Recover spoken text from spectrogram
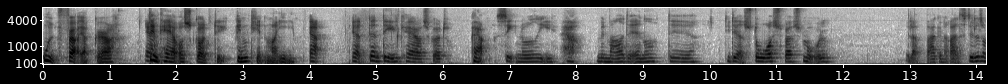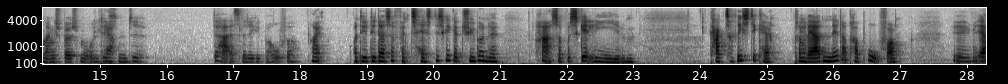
ud, før jeg gør Ja. ja. Den kan jeg også godt øh, genkende mig i. Ja, den del kan jeg også godt Ja. se noget i. Ja. Men meget af det andet, det er de der store spørgsmål. Eller bare generelt stille så mange spørgsmål. Det, er Ja. sådan, det, det har jeg slet ikke et behov for. Og det er det, der er så fantastisk, ikke? at typerne har så forskellige øh, karakteristika, som Ja. ja. verden netop har brug for. Øh, ja,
